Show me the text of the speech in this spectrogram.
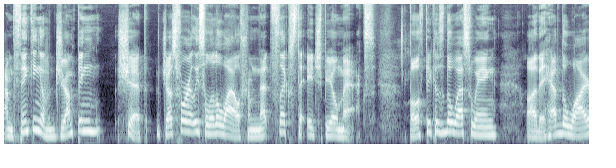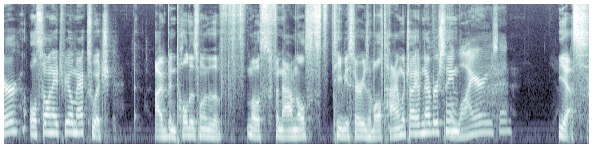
I'm thinking of jumping ship just for at least a little while from Netflix to HBO Max, both because of The West Wing. Uh, they have The Wire also on HBO Max, which I've been told is one of the f- most phenomenal TV series of all time, which I have never seen. The. Wire, you said? Yes.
